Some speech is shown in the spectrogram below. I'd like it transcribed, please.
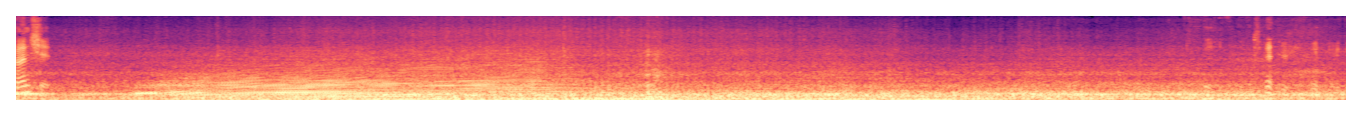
Punch it.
